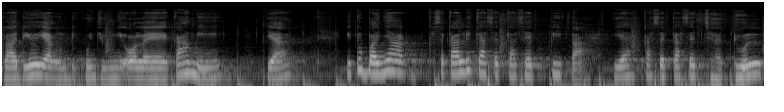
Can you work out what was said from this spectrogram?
radio yang dikunjungi oleh kami ya itu banyak sekali kaset-kaset pita ya kaset-kaset jadul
